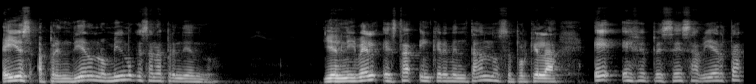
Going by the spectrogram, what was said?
Ellos aprendieron lo mismo que están aprendiendo. Y el nivel está incrementándose porque la EFPC es abierta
